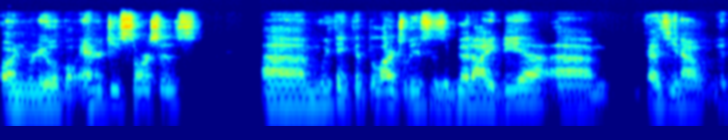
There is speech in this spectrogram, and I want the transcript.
on renewable energy sources. Um, we think that largely this is a good idea um, because, you know, it,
